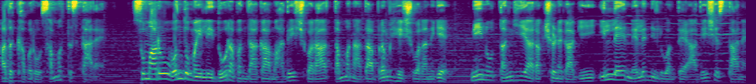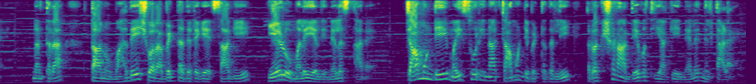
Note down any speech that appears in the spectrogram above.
ಅದಕ್ಕವರು ಸಮ್ಮತಿಸ್ತಾರೆ. ಸುಮಾರು ಒಂದು ಮೈಲಿ ದೂರ ಬಂದಾಗ ಮಹದೇಶ್ವರ ತಮ್ಮನಾದ ಬ್ರಹ್ಮೇಶ್ವರನಿಗೆ, ನೀನು ತಂಗಿಯ ರಕ್ಷಣೆಗಾಗಿ ಇಲ್ಲೇ ನೆಲೆ ನಿಲ್ಲುವಂತೆ ಆದೇಶಿಸ್ತಾನೆ. ನಂತರ ತಾನು ಮಹದೇಶ್ವರ ಬೆಟ್ಟದೆಡೆಗೆ ಸಾಗಿ ಏಳು ಮಲೆಯಲ್ಲಿ ನೆಲೆಸ್ತಾನೆ. ಚಾಮುಂಡಿ ಮೈಸೂರಿನ ಚಾಮುಂಡಿ ಬೆಟ್ಟದಲ್ಲಿ ರಕ್ಷಣಾ ದೇವತೆಯಾಗಿ ನೆಲೆ ನಿಲ್ತಾಳೆ.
